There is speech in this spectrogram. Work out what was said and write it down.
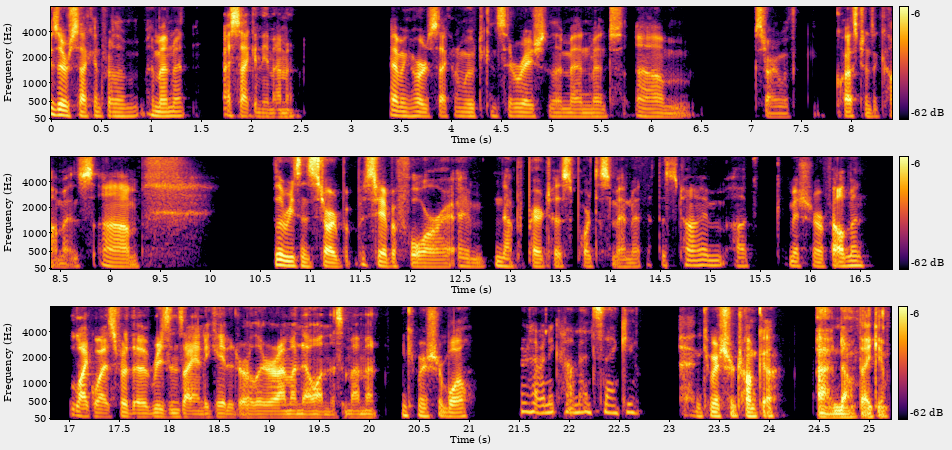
is there a second for the amendment? I second the amendment. Having heard a second, move to consideration of the amendment, um, starting with questions and comments. Um, for the reasons started, stated before, I'm not prepared to support this amendment at this time. Uh, Commissioner Feldman Likewise, for the reasons I indicated earlier, I'm a no on this amendment. and Commissioner Boyle I don't have any comments. Thank you. and Commissioner Trumka. Uh, no, thank you.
